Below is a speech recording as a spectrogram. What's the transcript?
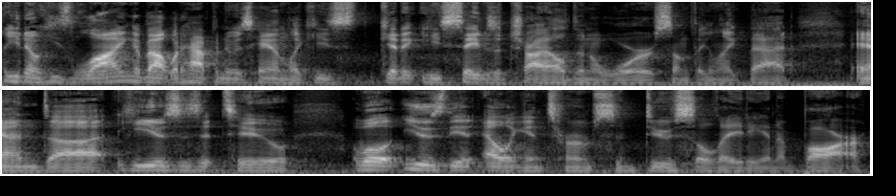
you know he's lying about what happened to his hand like he's getting he saves a child in a war or something like that. And uh, he uses it to well use the elegant term seduce a lady in a bar.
